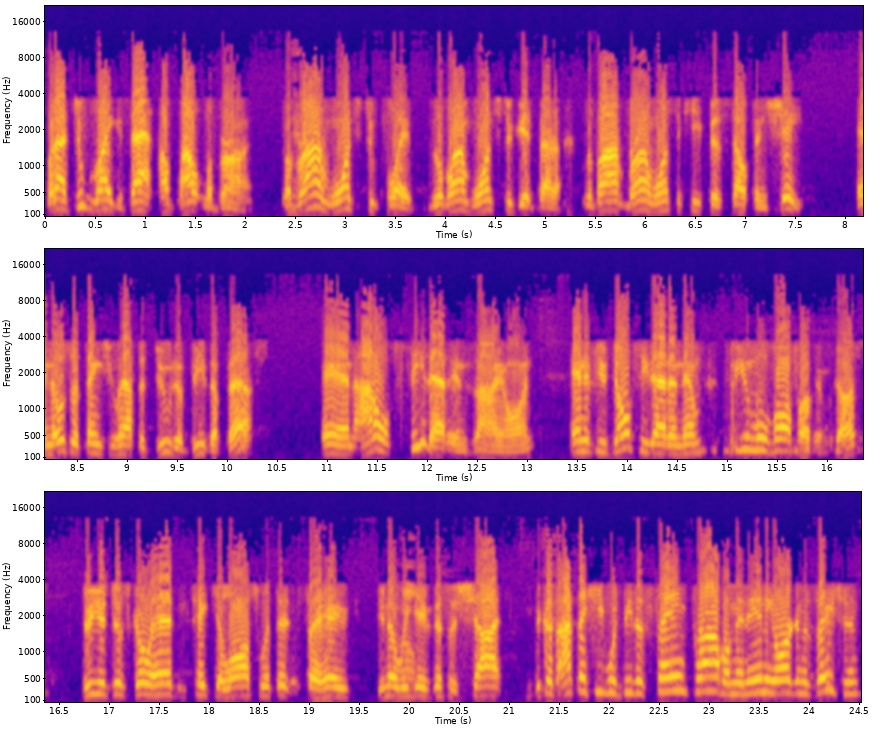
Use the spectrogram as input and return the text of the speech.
but I do like that about LeBron. LeBron wants to play. LeBron wants to get better. LeBron, LeBron wants to keep himself in shape. And those are things you have to do to be the best. And I don't see that in Zion. And if you don't see that in him, do you move off of him, Gus? Do you just go ahead and take your loss with it and say, hey, you know, we gave this a shot? Because I think he would be the same problem in any organization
